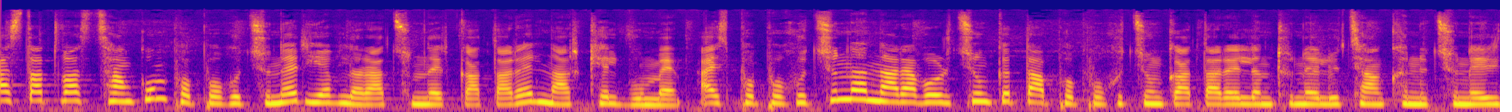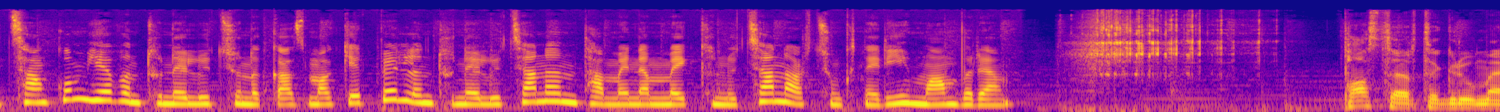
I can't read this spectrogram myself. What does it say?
Հաստատված ցանկում փոփոխություններ եւ լրացումներ կատարելն արգելվում արգելվում է։ Այս փոփոխությունը հնարավորություն կտա փոփոխություն կատարել ընդունելության քննությունների ցանկում եւ ընդունելությունը կազմակերպել ընդունելությանը ընդամենը 1 քննության արդյունքների հիման վրա։ Փաստերթը գրում է.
